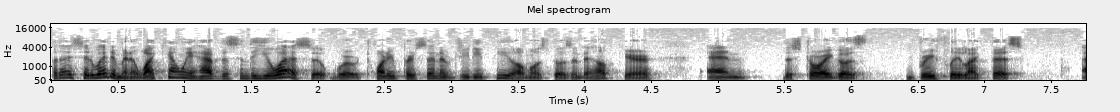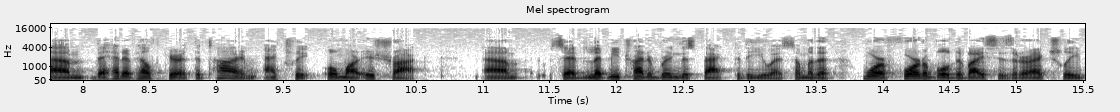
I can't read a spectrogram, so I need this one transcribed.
But I said, wait a minute, why can't we have this in the U.S., where 20% of GDP almost goes into healthcare? And the story goes briefly like this. Um, the head of healthcare at the time, actually Omar Ishrak, um, said, let me try to bring this back to the U.S. Some of the more affordable devices that are actually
